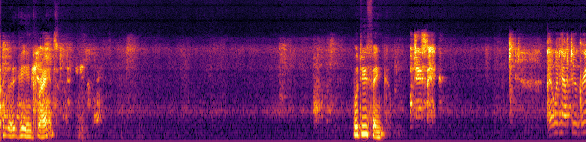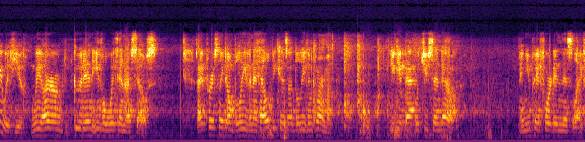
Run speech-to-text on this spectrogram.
politically incorrect. What do you think? What do you think? I would have to agree with you. We are good and evil within ourselves. I personally don't believe in a hell because I believe in karma. You get back what you send out, and you pay for it in this life.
